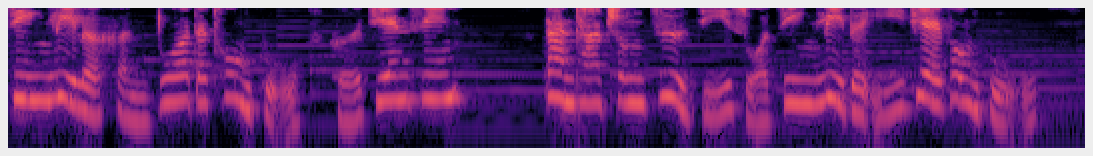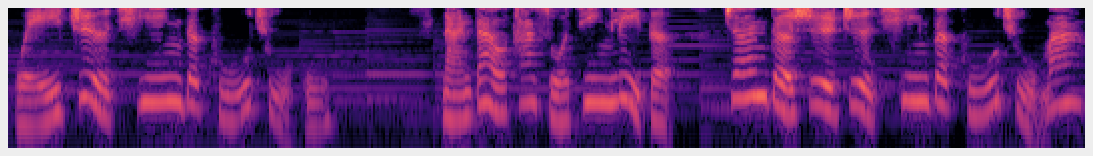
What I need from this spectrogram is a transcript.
经历了很多的痛苦和艰辛，但他称自己所经历的一切痛苦为至亲的苦楚。难道他所经历的真的是至亲的苦楚吗？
